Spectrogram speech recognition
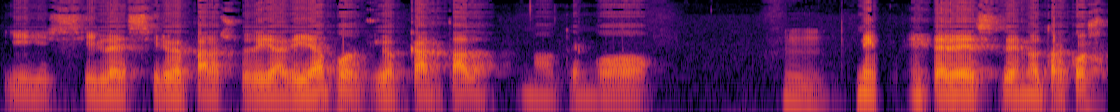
y si les sirve para su día a día, pues yo encantado. No tengo Hmm. ningún interés en otra cosa.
